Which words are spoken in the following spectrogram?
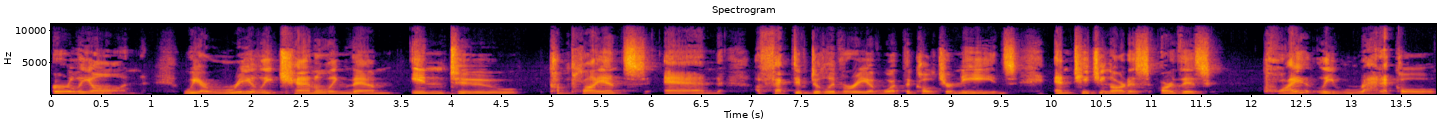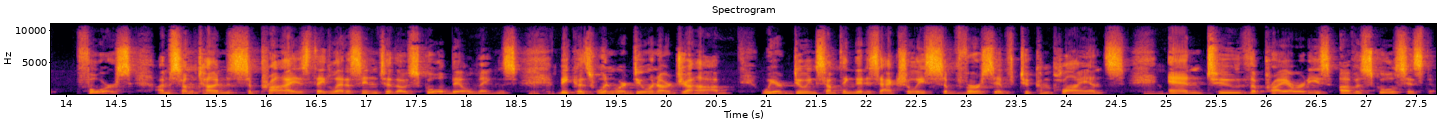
early on, we are really channeling them into compliance and effective delivery of what the culture needs. And teaching artists are this quietly radical force. I'm sometimes surprised they let us into those school buildings because when we're doing our job, we're doing something that is actually subversive to compliance mm-hmm. and to the priorities of a school system.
